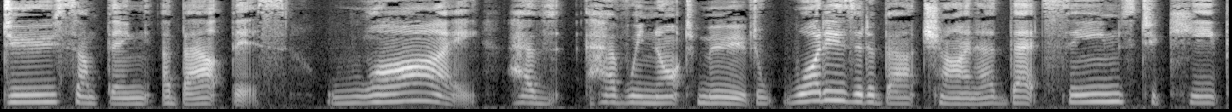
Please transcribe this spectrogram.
do something about this. Why have have we not moved? What is it about China that seems to keep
